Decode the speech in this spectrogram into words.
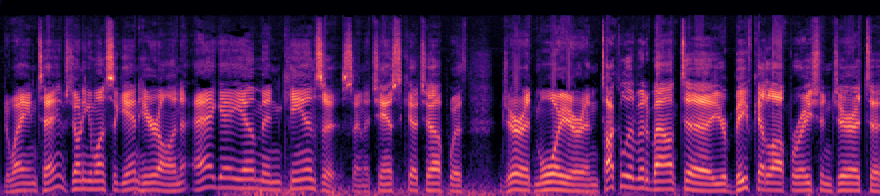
Duane Toews joining you once again here on Ag AM in Kansas, and a chance to catch up with Jaret Moyer and talk a little bit about uh, your beef cattle operation, Jaret. Uh,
